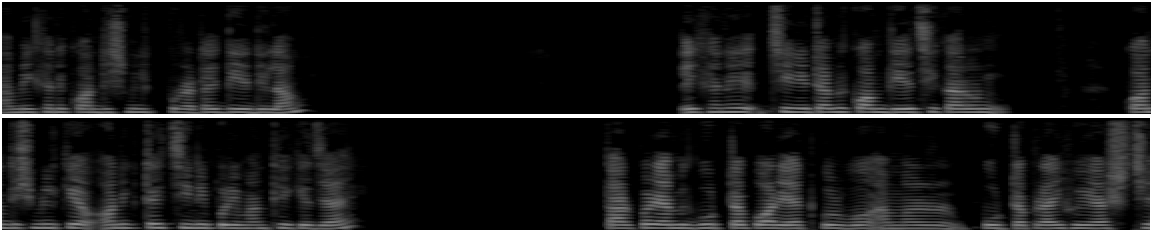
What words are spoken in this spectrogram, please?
আমি এখানে কন্ডিশ মিল্ক পুরাটাই দিয়ে দিলাম। এখানে চিনিটা আমি কম দিয়েছি কারণ কন্ডিশ মিল্কে অনেকটাই চিনি পরিমাণ থেকে যায়। তারপরে আমি গুড়টা পরে অ্যাড করব। আমার পুরটা প্রায় হয়ে আসছে।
